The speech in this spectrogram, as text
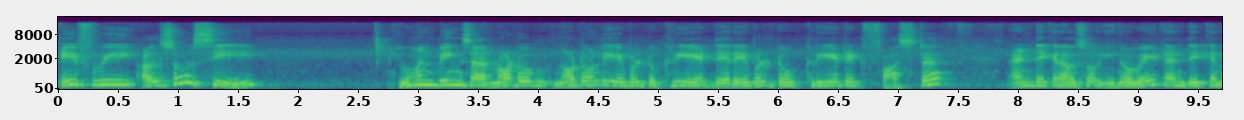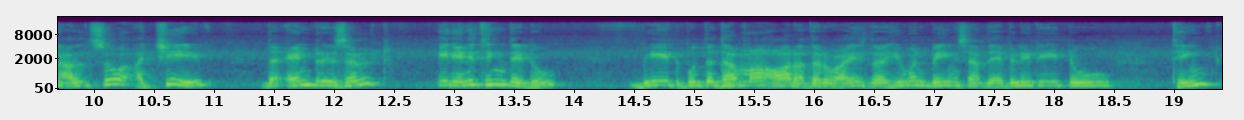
If we also see human beings are not, not only able to create, they are able to create it faster and they can also innovate and they can also achieve the end result in anything they do, be it Buddha Dhamma or otherwise. The human beings have the ability to think,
